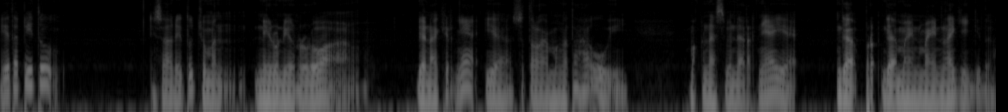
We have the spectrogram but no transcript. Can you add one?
Ya tapi itu saat itu cuman niru-niru doang. Dan akhirnya ya setelah mengetahui makna sebenarnya ya nggak nggak main-main lagi gitu.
